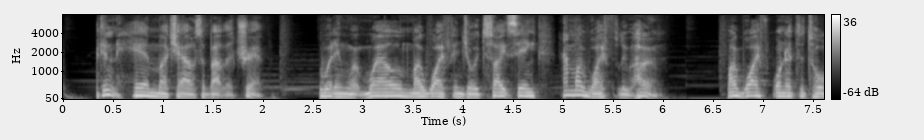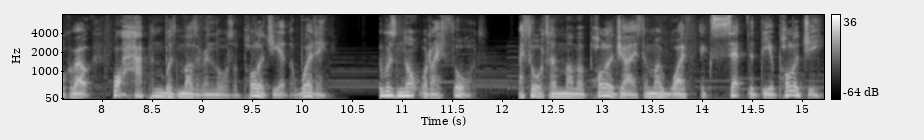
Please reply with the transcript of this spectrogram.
I didn't hear much else about the trip. The wedding went well, my wife enjoyed sightseeing, and my wife flew home. My wife wanted to talk about what happened with mother in law's apology at the wedding. It was not what I thought. I thought her mum apologized and my wife accepted the apology.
